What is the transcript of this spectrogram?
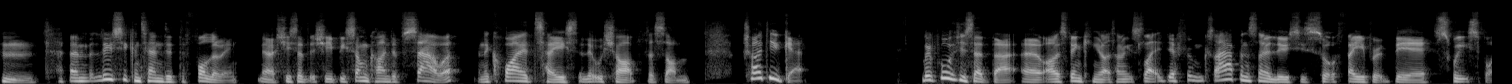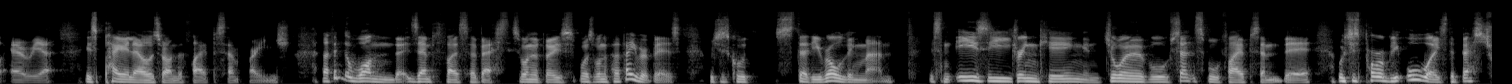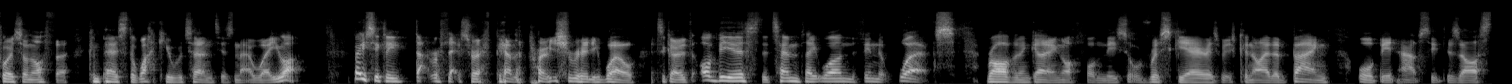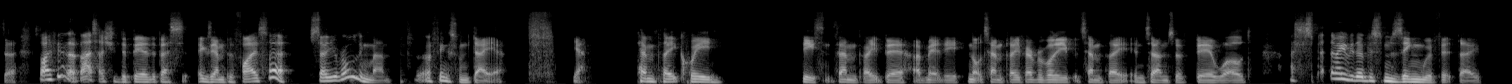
Hmm. Um, Lucy contended the following. Uh, she said that she'd be some kind of sour, an acquired taste, a little sharp for some, which I do get before she said that, uh, I was thinking about something slightly different because I happen to know Lucy's sort of favorite beer sweet spot area is pale ales around the five percent range. And I think the one that exemplifies her best is one of those was one of her favorite beers, which is called Steady Rolling Man. It's an easy drinking, enjoyable, sensible five percent beer, which is probably always the best choice on offer compared to the wacky alternatives, no matter where you are basically that reflects her FPL approach really well to go the obvious, the template one, the thing that works, rather than going off on these sort of risky areas which can either bang or be an absolute disaster. So I think that that's actually the beer that best exemplifies her. Steady Rolling Man. I think it's from Daya. Yeah. Template Queen. Decent template beer, admittedly, not template for everybody, but template in terms of beer world. I suspect that maybe there'll be some zing with it though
